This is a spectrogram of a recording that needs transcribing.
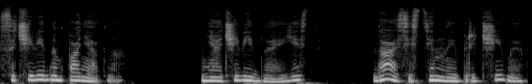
С очевидным понятно. Неочевидное есть? Да, системные причины,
